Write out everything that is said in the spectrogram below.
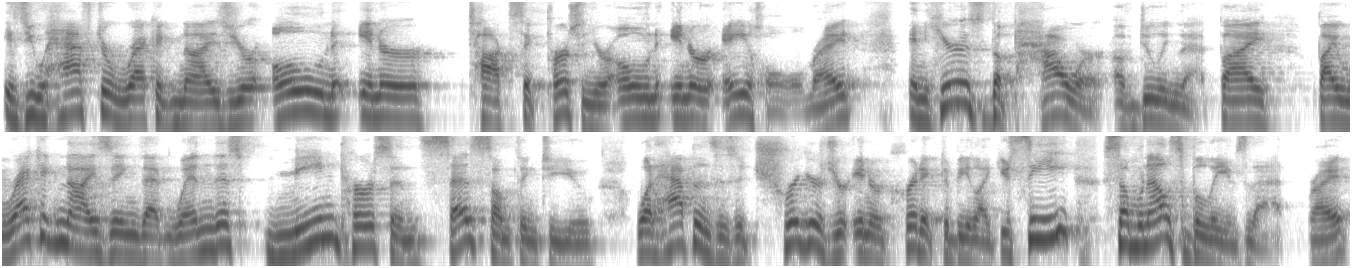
is you have to recognize your own inner toxic person your own inner a-hole right? And here's the power of doing that. By by recognizing that when this mean person says something to you what happens is it triggers your inner critic to be like you see someone else believes that right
